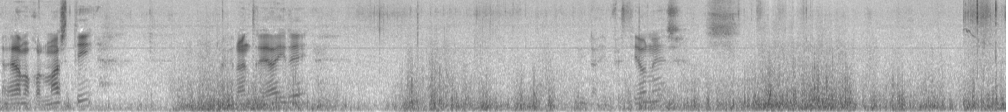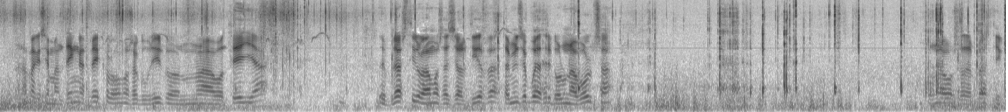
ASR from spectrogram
Le damos con masti para que no entre aire y las infecciones. Ahora para que se mantenga fresco lo vamos a cubrir con una botella de plástico, lo vamos a echar tierra. También se puede hacer con una bolsa. Con una bolsa de plástico.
